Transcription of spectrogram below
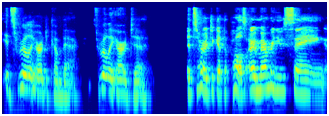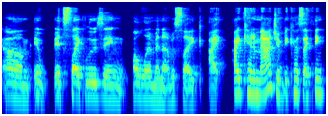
it's really hard to come back. It's really hard to it's hard to get the pulse. I remember you saying um it, it's like losing a limb and i was like i i can imagine because i think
